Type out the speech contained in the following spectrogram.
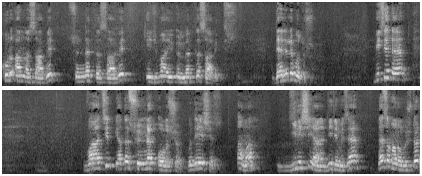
Kur'an'la sabit, sünnetle sabit, icma-i ümmetle sabittir. Delili budur. Bize de vacip ya da sünnet oluşu, bu değişir. Ama girişi yani dilimize ne zaman olmuştur?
